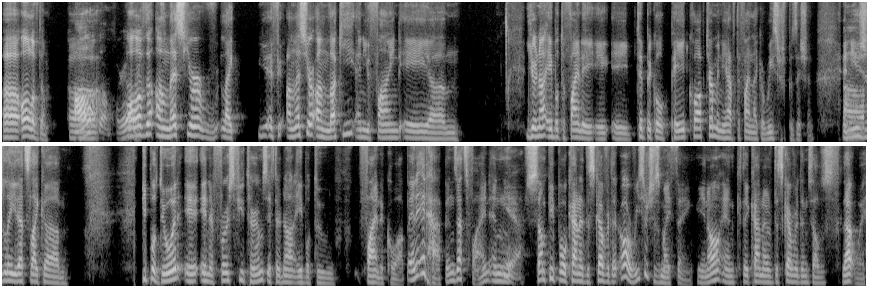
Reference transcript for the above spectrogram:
Uh, all of them. All Uh, of them. Really? All of them, unless you're like, if unless you're unlucky and you find a, um, you're not able to find a, a, a typical paid co-op term, and you have to find like a research position, and Oh. usually that's like um, people do it in the first few terms if they're not able to find a co-op and it happens that's fine and Yeah. some people kind of discover that oh research is my thing you know and they kind of discover themselves that way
